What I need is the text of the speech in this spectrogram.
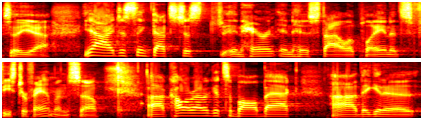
so yeah, yeah, I just think that's just inherent in his style of play, and it's feast or famine. So uh, Colorado gets the ball back. Uh, they get a.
